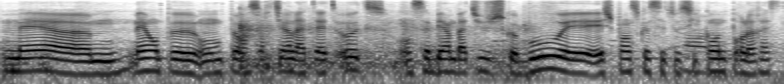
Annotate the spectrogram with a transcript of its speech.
mais, euh, mais on, peut, on peut en sortir la tête haute. On s'est bien battu jusqu'au bout et, et je pense que c'est tout ce qui compte pour le reste.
